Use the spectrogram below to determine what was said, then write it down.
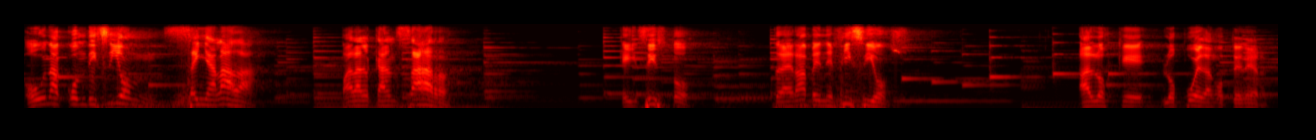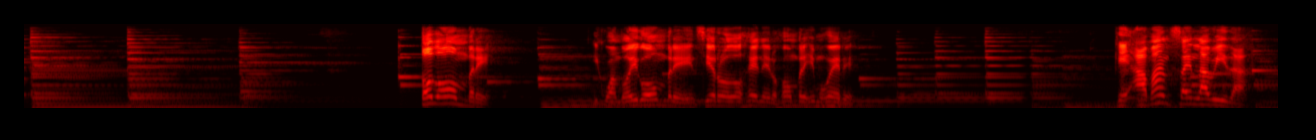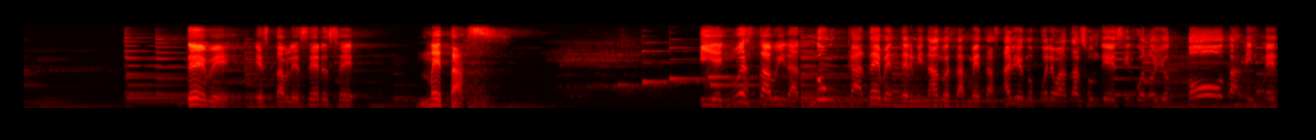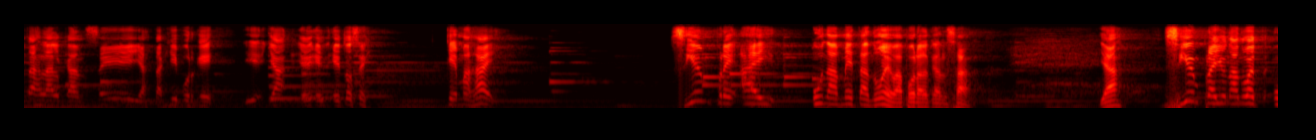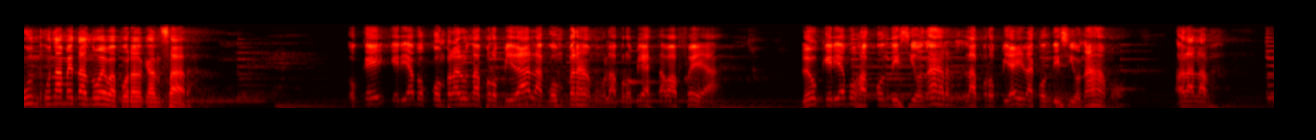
o una condición señalada para alcanzar, que insisto, traerá beneficios a los que lo puedan obtener. Todo hombre, y cuando digo hombre, encierro dos géneros, hombres y mujeres, que avanza en la vida, debe establecerse metas. Y en nuestra vida nunca deben terminar nuestras metas. Alguien no puede levantarse un día y decir, bueno, yo todas mis metas las alcancé y hasta aquí porque ya, entonces, ¿qué más hay? Siempre hay una meta nueva por alcanzar. ¿Ya? Siempre hay una, una meta nueva por alcanzar. Ok, queríamos comprar una propiedad, la compramos, la propiedad estaba fea. Luego queríamos acondicionar la propiedad y la acondicionamos.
